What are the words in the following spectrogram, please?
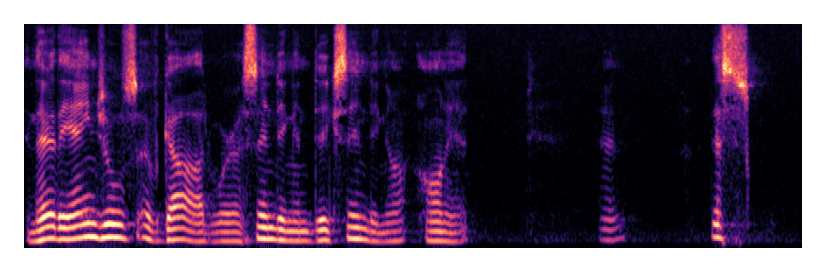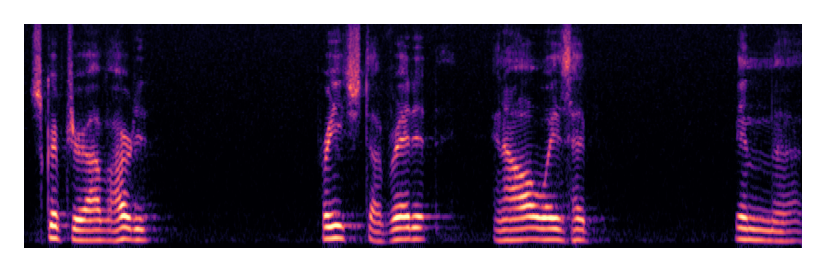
And there the angels of God were ascending and descending on it. And this scripture, I've heard it preached, I've read it, and I always have been uh,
